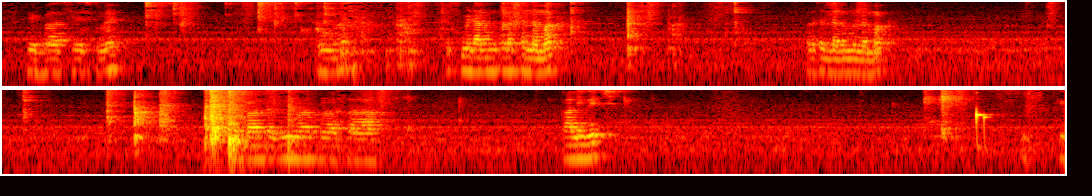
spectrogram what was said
इसके बाद फिर इसको मैं इसमें डालूँगा थोड़ा सा नमक। थोड़ा सा डालूँगा नमक। बाद डालूँगा थोड़ा सा काली मिर्च। इसके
